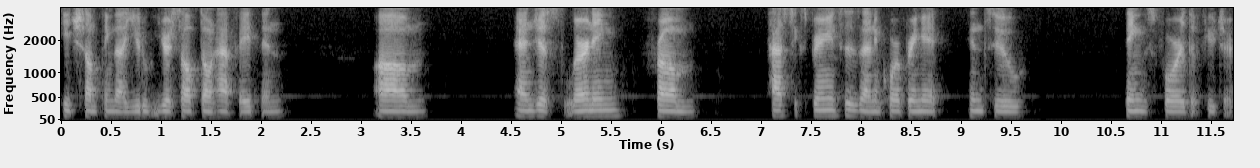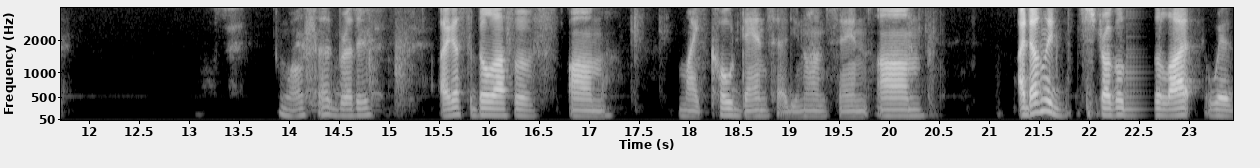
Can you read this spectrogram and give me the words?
teach something that you yourself don't have faith in um, and just learning from past experiences and incorporating it into things for the future. Well said, brother. I guess to build off of um my code dance head, you know what I'm saying? Um I definitely struggled a lot with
